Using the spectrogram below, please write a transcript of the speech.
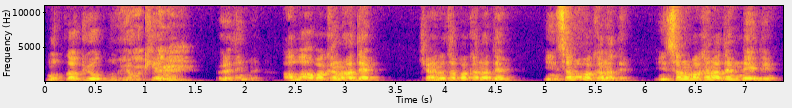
Mutlak yokluk yok ki yani. Öyle değil mi? Allah'a bakan adem, kainata bakan adem, insana bakan adem. İnsana bakan adem neydi?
